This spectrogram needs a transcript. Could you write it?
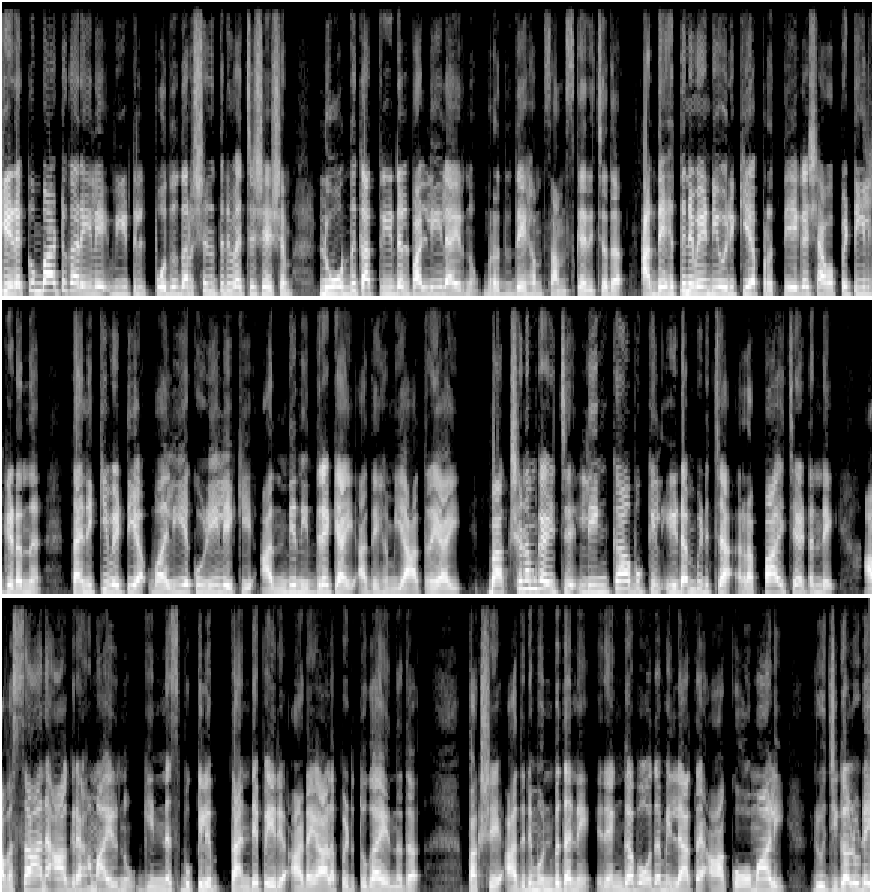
കിഴക്കുംപാട്ടുകരയിലെ വീട്ടിൽ പൊതുദർശനത്തിന് വെച്ച ശേഷം ലൂർദ് കത്തീഡ്രൽ പള്ളിയിലായിരുന്നു മൃതദേഹം സംസ്കരിച്ചത്. അദ്ദേഹത്തിന് വേണ്ടി ഒരുക്കിയ പ്രത്യേക ശവപ്പെട്ടിയിൽ കിടന്ന് തനിക്ക് വെട്ടിയ വലിയ കുഴിയിലേക്ക് അന്ത്യനിദ്രയ്ക്കായി അദ്ദേഹം യാത്രയായി. ഭക്ഷണം കഴിച്ച് ലിങ്ക ബുക്കിൽ ഇടം പിടിച്ച റപ്പായി ചേട്ടന്റെ അവസാന ആഗ്രഹമായിരുന്നു ഗിന്നസ് ബുക്കിലും തന്റെ പേര് അടയാളപ്പെടുത്തുക എന്നത്. പക്ഷേ അതിനു മുൻപ് തന്നെ രംഗബോധമില്ലാത്ത ആ കോമാളി രുചികളുടെ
